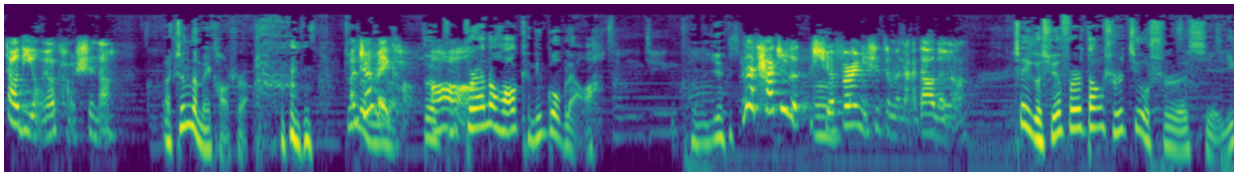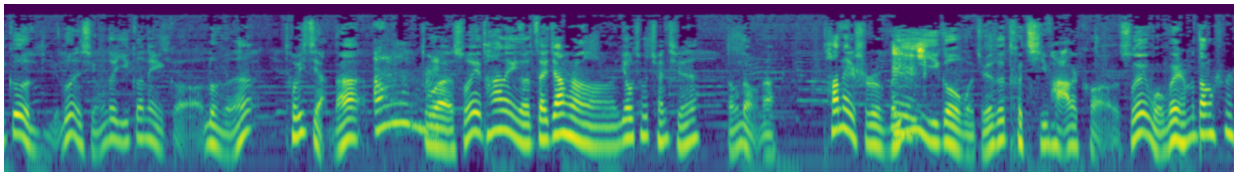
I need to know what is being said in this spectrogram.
到底有没有考试呢？啊，真的没考试，啊，真没考。对，不然的话我肯定过不了啊。那他这个学分你是怎么拿到的呢？这个学分当时就是写一个理论型的一个那个论文。特别简单，对，所以他那个再加上要求全勤等等的，他那是唯一一个我觉得特奇葩的课。所以我为什么当时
